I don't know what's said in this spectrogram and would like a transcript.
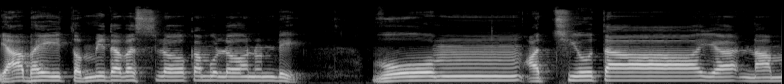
యాభై తొమ్మిదవ శ్లోకములో నుండి ఓం అచ్యుతాయ నమ.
